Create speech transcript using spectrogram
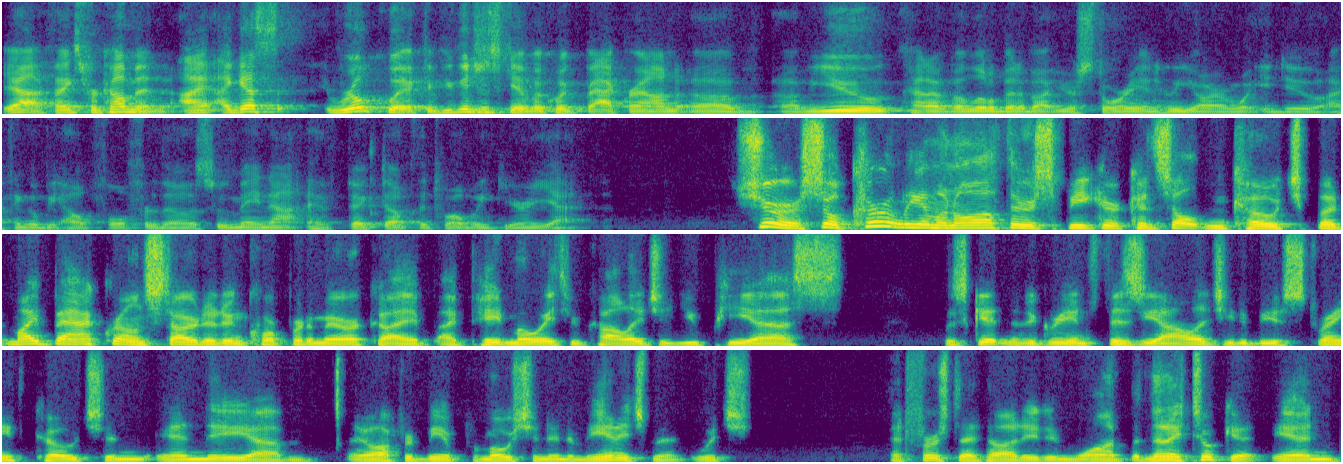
Yeah, thanks for coming. I, I, guess real quick, if you can just give a quick background of, of you, kind of a little bit about your story and who you are and what you do, I think it'll be helpful for those who may not have picked up the 12 week year yet. Sure. So currently, I'm an author, speaker, consultant, coach, but my background started in corporate America. I, I paid my way through college at UPS, was getting a degree in physiology to be a strength coach, and and they um, they offered me a promotion into management, which at first I thought I didn't want, but then I took it, and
